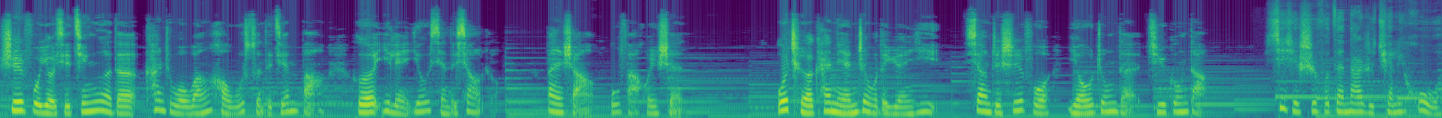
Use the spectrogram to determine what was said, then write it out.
师傅有些惊愕的看着我完好无损的肩膀和一脸悠闲的笑容，半晌无法回神。我扯开粘着我的原意，向着师傅由衷的鞠躬道：“谢谢师傅在那日全力护我，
